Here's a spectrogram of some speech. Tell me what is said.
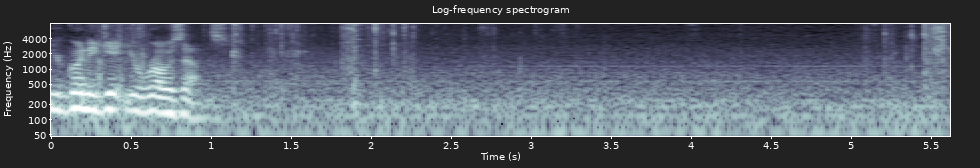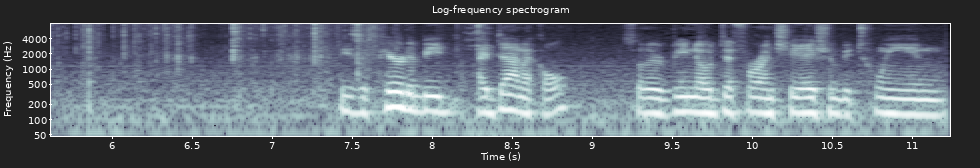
you're going to get your rosettes. These appear to be identical, so there'd be no differentiation between...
